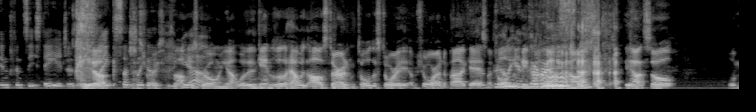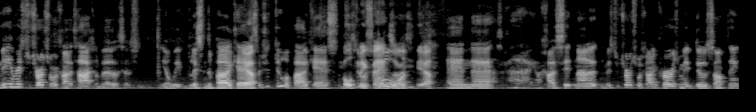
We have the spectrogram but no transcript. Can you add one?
infancy stage, it's Yeah, like such that's like right. a It's always Yeah. growing. Yeah. Well, then again, a little how it all started. I told the story. I'm sure on the podcast. I told the people many times. yeah. So, well, me and Mr. Churchill were kind of talking about it. I said, you know, we've listened to podcasts. Yeah. We should do a podcast. and Both big fans school of one. it. Yeah. And uh, I was like, ah, you know, kind of sitting on it. And Mr. Churchill was kind of encouraging me to do something,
